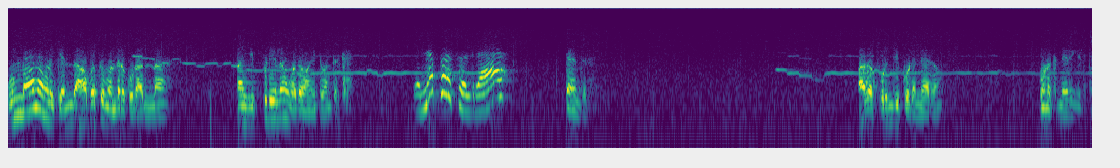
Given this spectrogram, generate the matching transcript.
உன்னால அவனுக்கு எந்த ஆபத்தும் வந்துடக்கூடாதுன்னா நான் இப்படி எல்லாம் உதவ வாங்கிட்டு வந்திருக்கேன். என்னப்பா சொல்ற? ஏந்திரு. அதை புரிஞ்சுக்கூட நேரம். உனக்கு நெருங்கிடுச்சு.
